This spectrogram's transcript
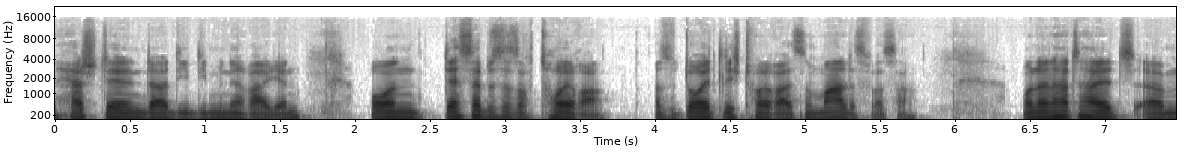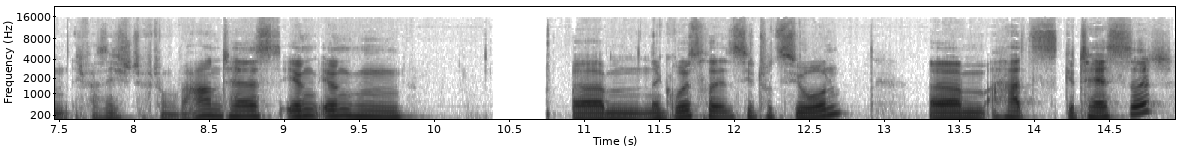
herstellen da die, die Mineralien. Und deshalb ist das auch teurer. Also deutlich teurer als normales Wasser. Und dann hat halt, ähm, ich weiß nicht, Stiftung Warentest, irgend, irgendein, ähm, eine größere Institution ähm, hat es getestet,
